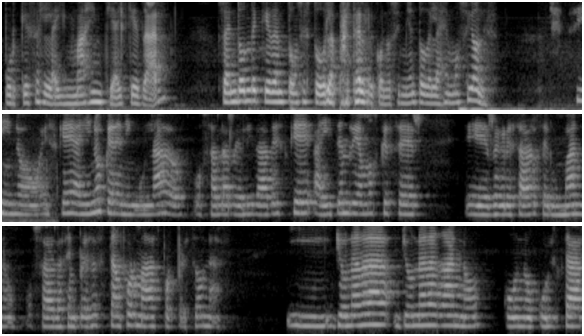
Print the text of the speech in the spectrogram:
porque esa es la imagen que hay que dar. O sea, ¿en dónde queda entonces toda la parte del reconocimiento de las emociones? Sí, no, es que ahí no queda en ningún lado. O sea, la realidad es que ahí tendríamos que ser, eh, regresar al ser humano. O sea, las empresas están formadas por personas y yo nada, yo nada gano con ocultar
